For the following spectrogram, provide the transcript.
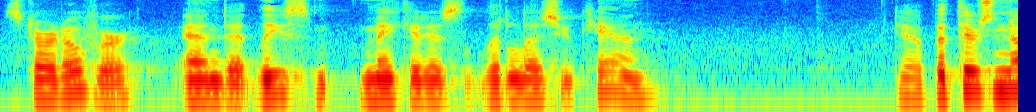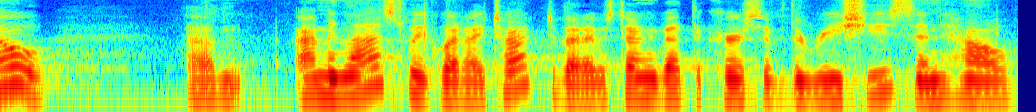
start over and at least make it as little as you can. Yeah, but there's no, um, I mean, last week what I talked about, I was talking about the curse of the rishis and how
